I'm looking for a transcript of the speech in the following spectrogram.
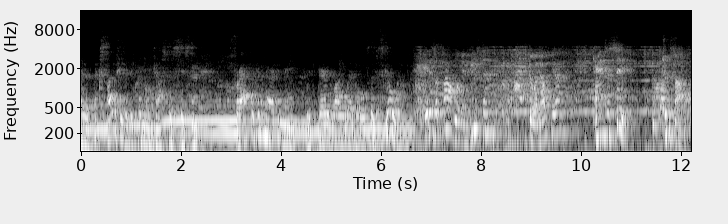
of exposure to the criminal justice system for African American men with very low levels of schooling. It is a problem in Houston, Philadelphia, Kansas City, Tucson,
